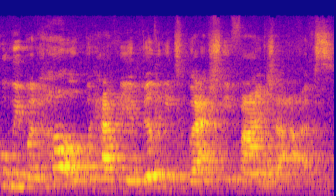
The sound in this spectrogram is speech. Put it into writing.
who we would hope would have the ability to actually find jobs,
